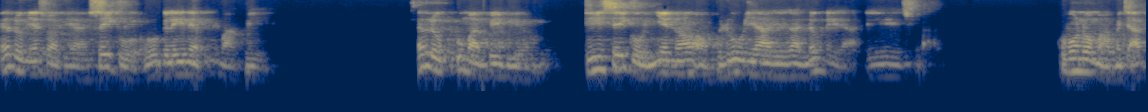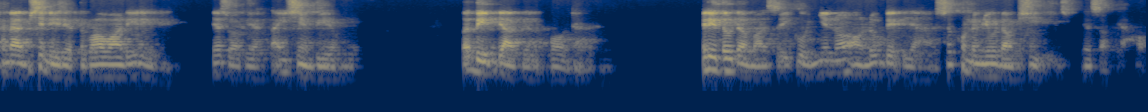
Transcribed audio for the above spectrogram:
အဲ့လိုမြတ်စွာဘုရားစိတ်ကိုဟိုကလေးနဲ့ဥမာပေးအဲ့လိုဥမာပေးပြီးတော့ဒီစိတ်ကိုညှဉ်းနှောင်းအောင်ဘလို့အရာတွေကလုပ်နေတာလေဆိုတာဘုံဘုံတို့မှာမကြာခဏဖြစ်နေတဲ့သဘာဝလေးတွေမြတ်စွာဘုရားတိုင်းရှင်ပြီးတော့ သတိပြပြီးဟောတာအဲ့ဒီသုတ်တံမှာစိတ်ကိုညှဉ်းနှောင်းအောင်လုပ်တဲ့အရာ18မျိုးတောင်ရှိတယ်မြတ်စွာဘုရားဟော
